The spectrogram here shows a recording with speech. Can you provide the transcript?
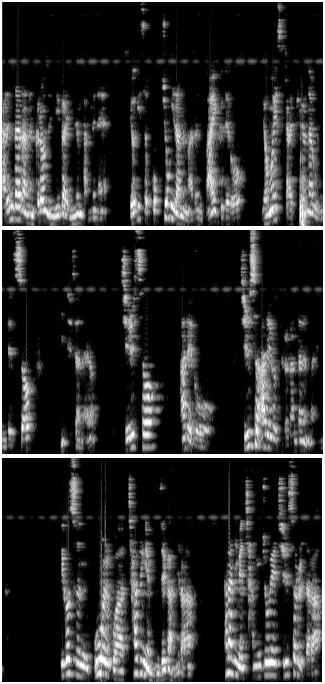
따른다라는 그런 의미가 있는 반면에 여기서 복종이라는 말은 말 그대로 영어에서 잘 표현하고 있는데 submit잖아요. 질서 아래로 질서 아래로 들어간다는 말입니다. 이것은 우월과 차등의 문제가 아니라 하나님의 창조의 질서를 따라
